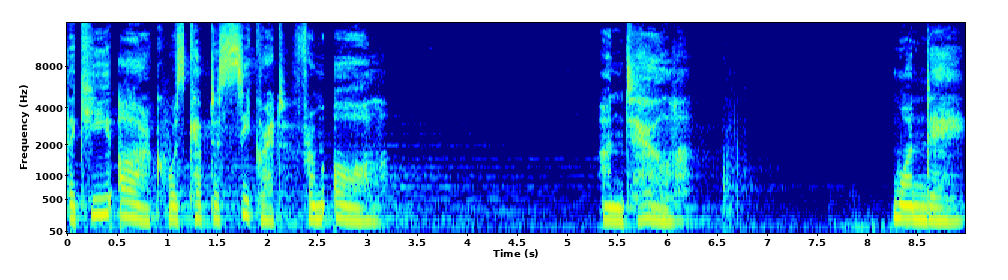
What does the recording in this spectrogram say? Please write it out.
the key ark was kept a secret from all. Until... One day,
